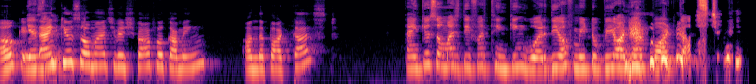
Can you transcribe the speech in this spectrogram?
Okay, yes thank Dev. you so much, Vishwa, for coming on the podcast. Thank you so much, Dee, for thinking worthy of me to be on your podcast.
